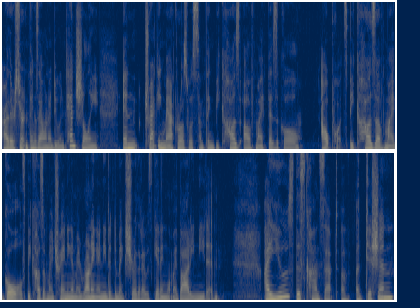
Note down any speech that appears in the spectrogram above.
are there certain things I want to do intentionally? And tracking macros was something because of my physical outputs, because of my goals, because of my training and my running. I needed to make sure that I was getting what my body needed. I use this concept of addition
